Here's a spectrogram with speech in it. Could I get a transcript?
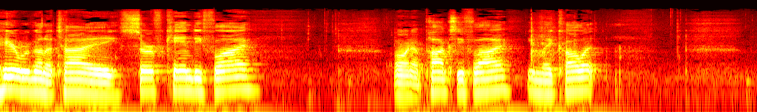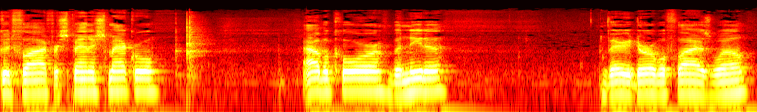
here we're going to tie a surf candy fly or an epoxy fly, you may call it. Good fly for Spanish mackerel, albacore, bonita. Very durable fly as well.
